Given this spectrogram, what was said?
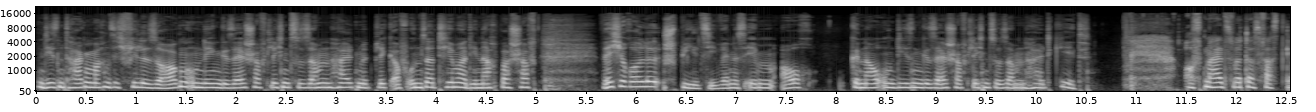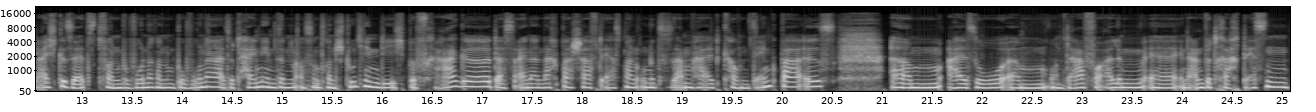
In diesen Tagen machen sich viele Sorgen um den gesellschaftlichen Zusammenhalt mit Blick auf unser Thema, die Nachbarschaft. Welche Rolle spielt sie, wenn es eben auch genau um diesen gesellschaftlichen Zusammenhalt geht? Oftmals wird das fast gleichgesetzt von Bewohnerinnen und Bewohnern, also Teilnehmenden aus unseren Studien, die ich befrage, dass eine Nachbarschaft erstmal ohne Zusammenhalt kaum denkbar ist. Ähm, also ähm, und da vor allem äh, in Anbetracht dessen,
